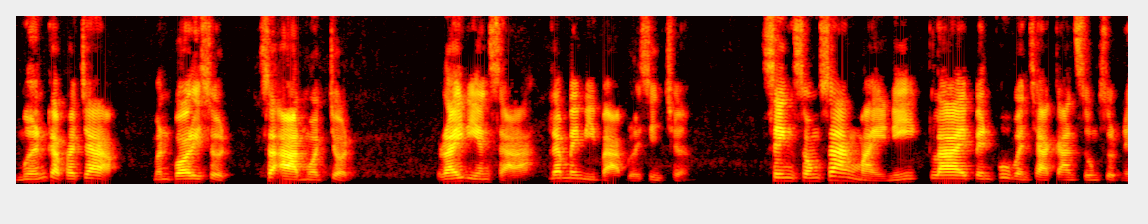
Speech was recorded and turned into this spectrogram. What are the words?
เหมือนกับพระเจ้า มันบริสุทธิ์ สะอาดหมดจด ไร้เดียงสาและไม่มีบาปโดยสิ้นเชิง สิ่งทรงสร้างใหม่นี้กลายเป็นผู้บัญชาการสูงสุดใน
